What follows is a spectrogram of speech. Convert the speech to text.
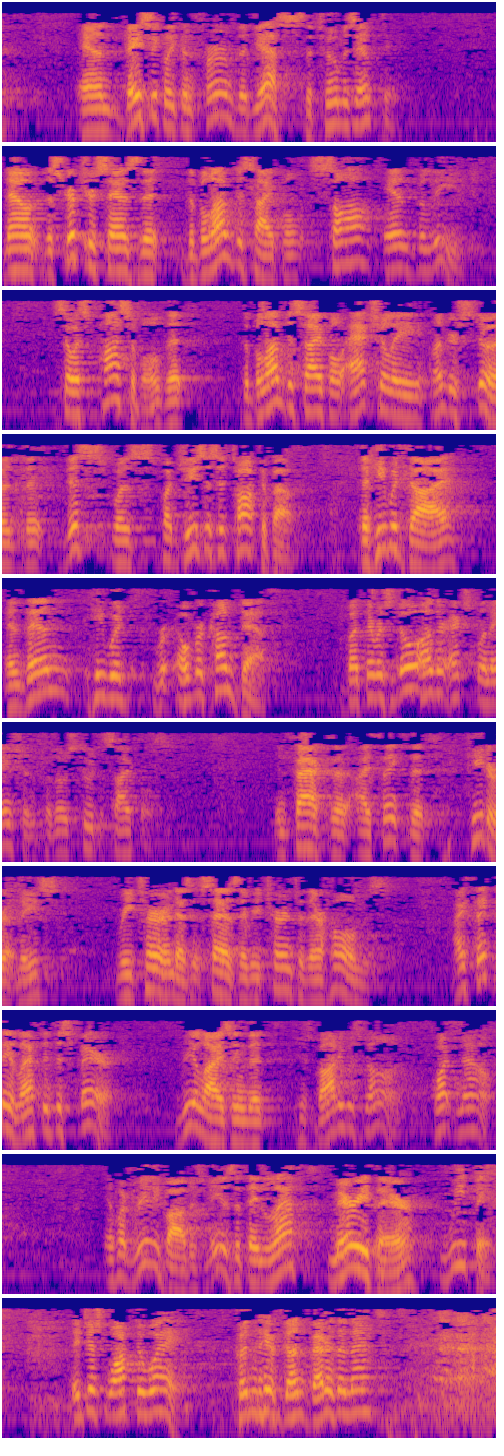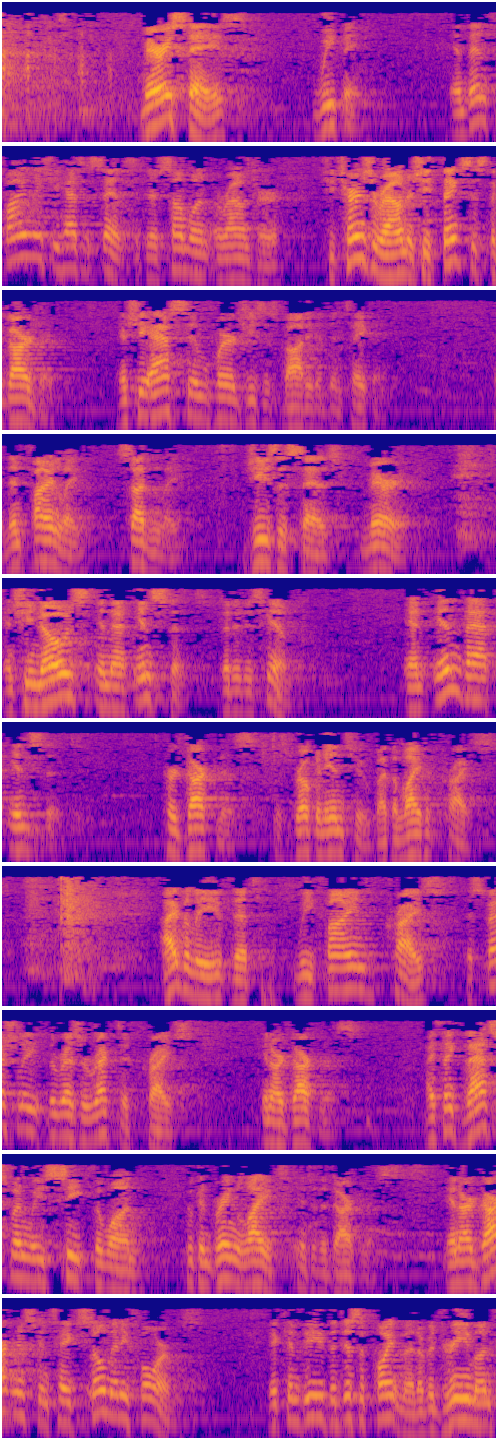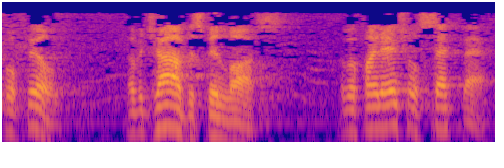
and basically confirmed that yes, the tomb is empty. Now, the scripture says that the beloved disciple saw and believed. So it's possible that the beloved disciple actually understood that this was what Jesus had talked about that he would die and then he would overcome death. But there was no other explanation for those two disciples. In fact, uh, I think that Peter, at least, returned, as it says, they returned to their homes. I think they left in despair, realizing that his body was gone. What now? And what really bothers me is that they left Mary there weeping. They just walked away. Couldn't they have done better than that? Mary stays weeping. And then finally she has a sense that there's someone around her. She turns around and she thinks it's the gardener. And she asks him where Jesus' body had been taken. And then finally, suddenly, Jesus says, Mary. And she knows in that instant that it is him. And in that instant, her darkness is broken into by the light of Christ. I believe that we find Christ, especially the resurrected Christ, in our darkness. I think that's when we seek the one who can bring light into the darkness. And our darkness can take so many forms. It can be the disappointment of a dream unfulfilled, of a job that's been lost, of a financial setback,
